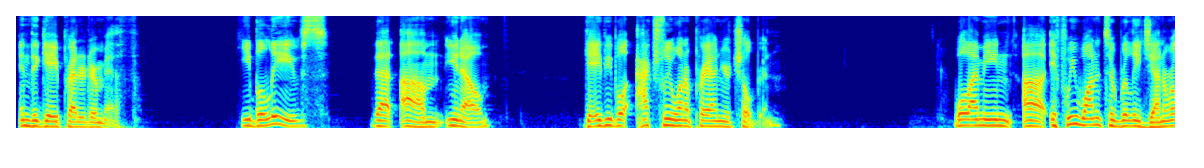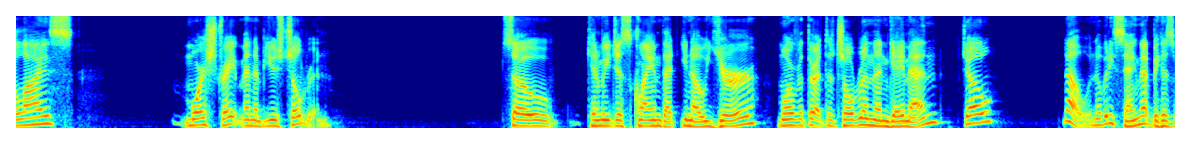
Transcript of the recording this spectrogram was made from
in the gay predator myth. He believes that um, you know, gay people actually want to prey on your children. Well, I mean, uh, if we wanted to really generalize, more straight men abuse children. So can we just claim that, you know, you're more of a threat to children than gay men, Joe? No, nobody's saying that because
